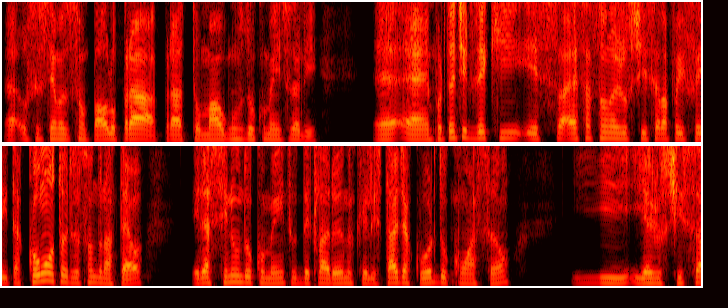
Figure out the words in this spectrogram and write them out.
é, os sistemas do São Paulo para tomar alguns documentos ali. É, é, importante dizer que essa, essa ação na justiça ela foi feita com autorização do Natel. Ele assina um documento declarando que ele está de acordo com a ação e, e a justiça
